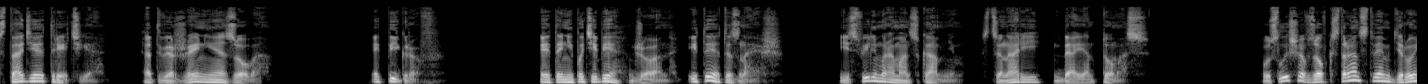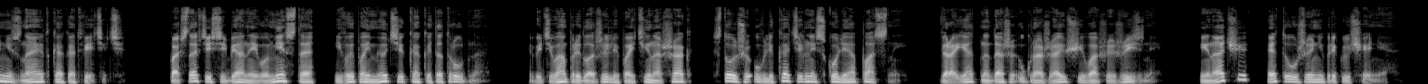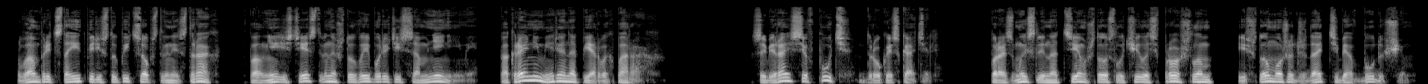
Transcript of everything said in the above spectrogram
Стадия третья. Отвержение зова. Эпиграф. «Это не по тебе, Джоан, и ты это знаешь». Из фильма «Роман с камнем». Сценарий Дайан Томас. Услышав зов к странствиям, герой не знает, как ответить. Поставьте себя на его место, и вы поймете, как это трудно. Ведь вам предложили пойти на шаг, столь же увлекательный, сколь и опасный, вероятно, даже угрожающий вашей жизни. Иначе это уже не приключение. Вам предстоит переступить собственный страх, вполне естественно, что вы боретесь с сомнениями, по крайней мере, на первых порах. Собирайся в путь, друг-искатель. Поразмысли над тем, что случилось в прошлом и что может ждать тебя в будущем.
